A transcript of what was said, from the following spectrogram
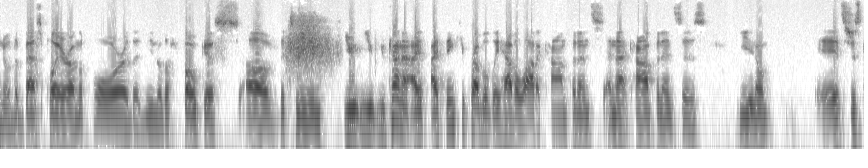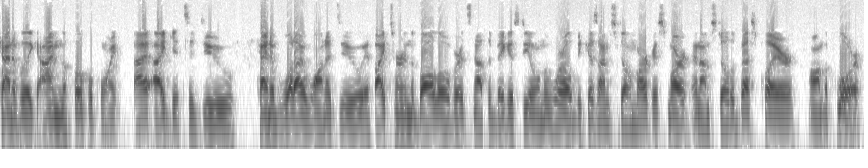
know the best player on the floor, the you know the focus of the team. You you, you kind of I, I think you probably have a lot of confidence, and that confidence is you know it's just kind of like I'm the focal point. I, I get to do kind of what I want to do. If I turn the ball over, it's not the biggest deal in the world because I'm still Marcus Smart and I'm still the best player on the floor.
